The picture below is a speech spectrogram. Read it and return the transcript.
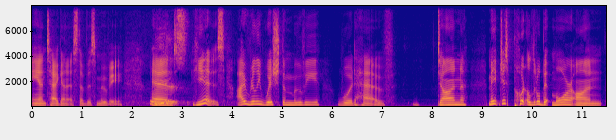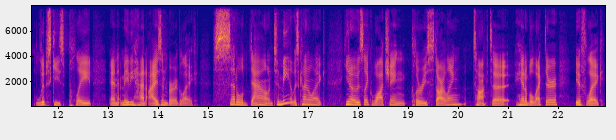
antagonist of this movie. Well, he and is. he is. I really wish the movie would have done maybe just put a little bit more on Lipsky's plate and maybe had Eisenberg like settle down. To me it was kind of like you know, it was like watching Clarice Starling talk to Hannibal Lecter if like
